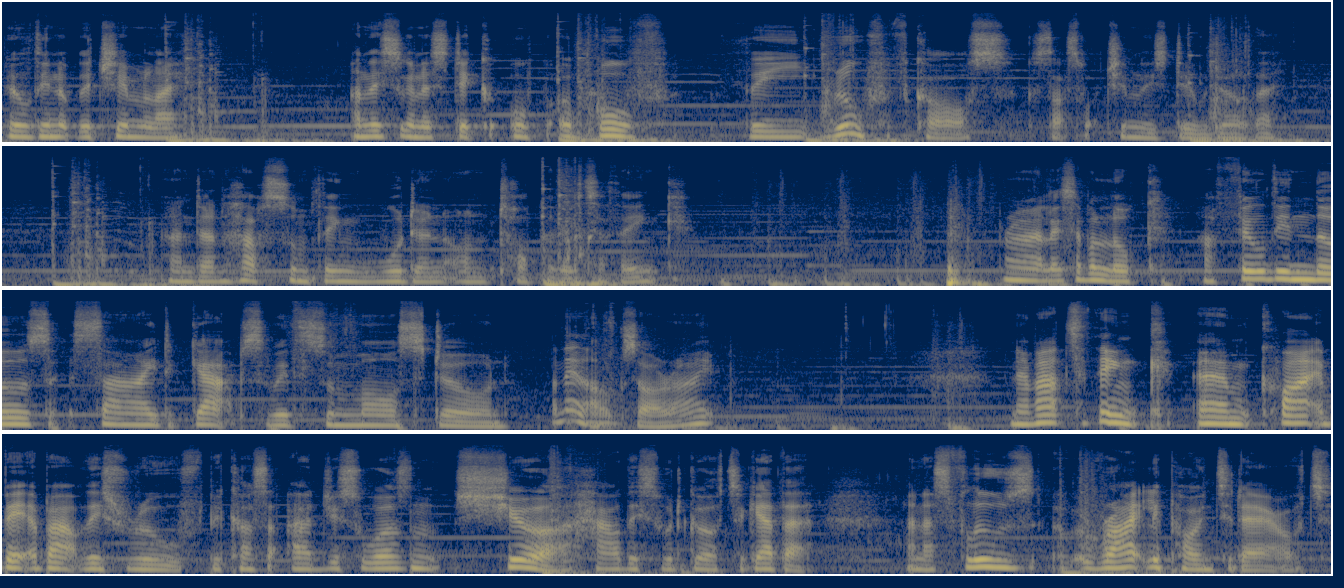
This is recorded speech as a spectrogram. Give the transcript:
building up the chimney. And this is going to stick up above the roof, of course, because that's what chimneys do, don't they? And I'll have something wooden on top of it, I think. Right, let's have a look. I filled in those side gaps with some more stone. I think that looks alright. Now I've had to think um, quite a bit about this roof because I just wasn't sure how this would go together. And as Flu's rightly pointed out,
